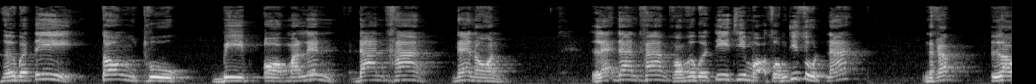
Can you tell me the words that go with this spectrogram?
เฮอร์เบอร์ตี้ต้องถูกบีบออกมาเล่นด้านข้างแน่นอน และด้านข้างของเฮอร์เบอร์ตี้ที่เหมาะสมที่สุดนะนะครับ เรา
